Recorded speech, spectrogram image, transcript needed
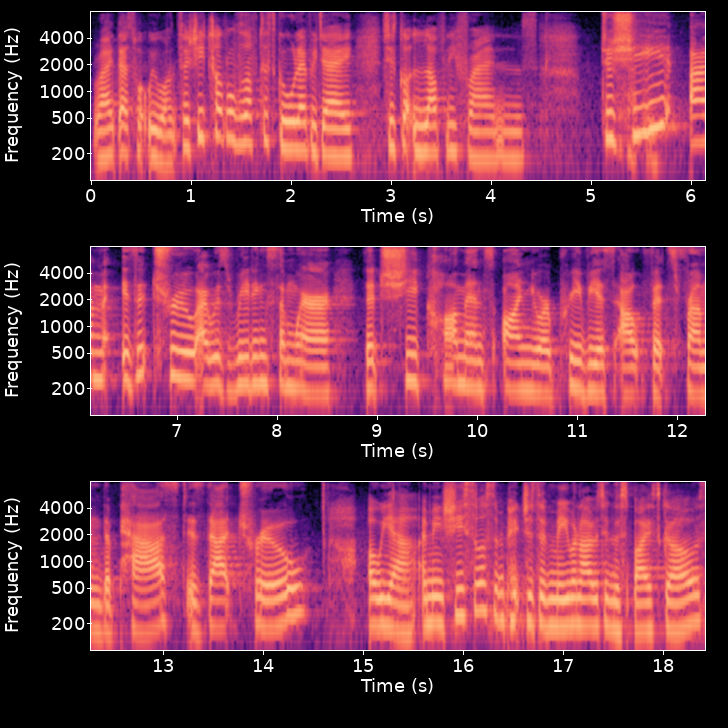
right? That's what we want. So she toddles off to school every day. She's got lovely friends. Does she, um, is it true? I was reading somewhere that she comments on your previous outfits from the past. Is that true? Oh, yeah. I mean, she saw some pictures of me when I was in the Spice Girls,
